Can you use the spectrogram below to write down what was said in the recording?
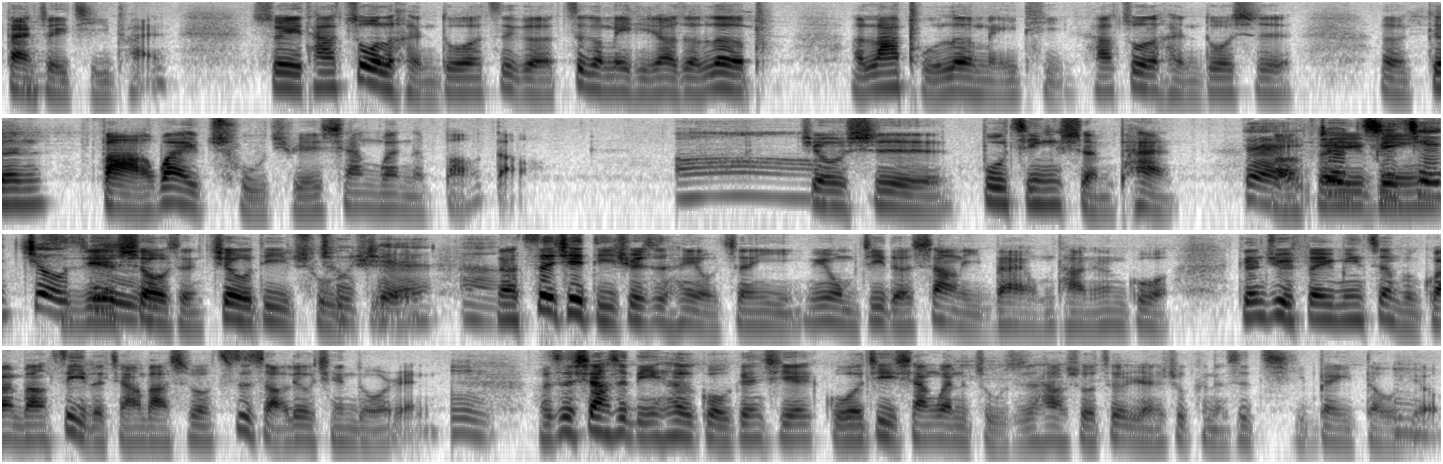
犯罪集团，所以他做了很多这个这个媒体叫做勒普呃拉普勒媒体，他做了很多是呃跟法外处决相关的报道，哦，就是不经审判。对，啊、菲律宾就直接就直接受审就地处决。那这些的确是很有争议，因为我们记得上礼拜我们谈论过，根据菲律宾政府官方自己的讲法是说至少六千多人。嗯，可是像是联合国跟一些国际相关的组织，他说这个人数可能是几倍都有。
